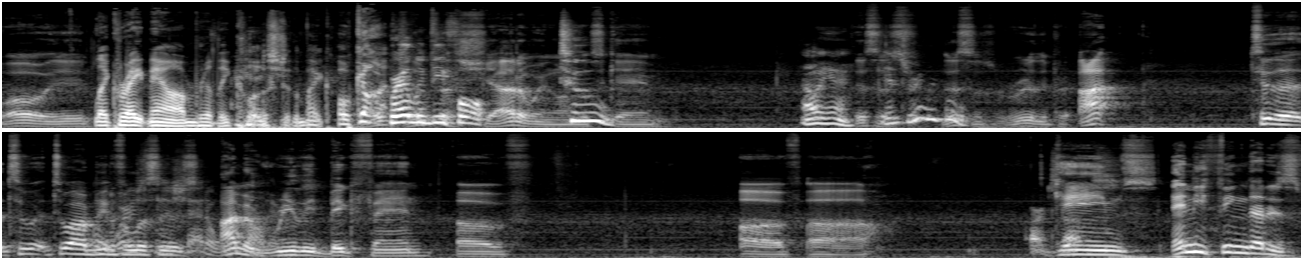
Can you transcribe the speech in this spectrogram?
Whoa, dude. Like right now, I'm really close to the mic. Oh God! Bravely Look Default shadowing on two. this game. Oh yeah, This it's is really cool. this is really pretty. I to the to to our beautiful where's the listeners. I'm a there. really big fan of of uh Art styles. games. Anything that is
